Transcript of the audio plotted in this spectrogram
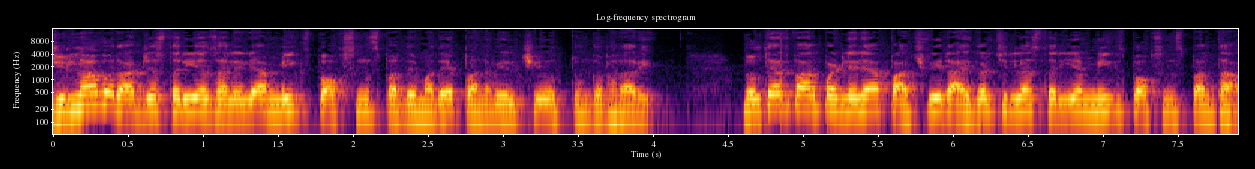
जिल्हा व राज्यस्तरीय झालेल्या मिक्स बॉक्सिंग स्पर्धेमध्ये पनवेलची उत्तुंग भरारी. नुकत्याच पार पडलेल्या पाचवी रायगड जिल्हास्तरीय मिक्स बॉक्सिंग स्पर्धा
